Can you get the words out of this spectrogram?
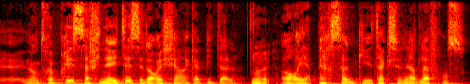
euh, une entreprise, sa finalité, c'est d'enrichir un capital. Ouais. Or, il y a personne qui est actionnaire de la France.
